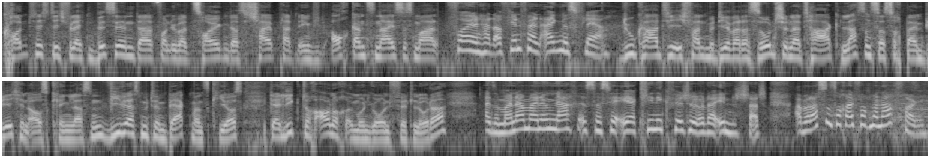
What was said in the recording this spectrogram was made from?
konnte ich dich vielleicht ein bisschen davon überzeugen, dass Schallplatten irgendwie auch ganz nice ist mal? Voll, hat auf jeden Fall ein eigenes Flair. Du, Kati, ich fand mit dir war das so ein schöner Tag. Lass uns das doch beim Bierchen ausklingen lassen. Wie wär's mit dem Bergmannskiosk? Der liegt doch auch noch im Unionviertel, oder? Also meiner Meinung nach ist das ja eher Klinikviertel oder Innenstadt. Aber lass uns doch einfach mal nachfragen.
